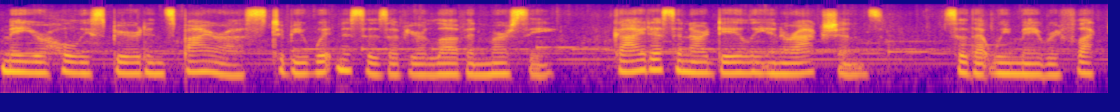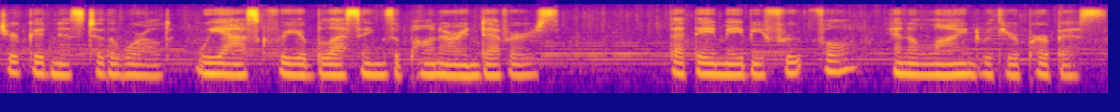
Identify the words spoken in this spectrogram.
may your Holy Spirit inspire us to be witnesses of your love and mercy. Guide us in our daily interactions so that we may reflect your goodness to the world. We ask for your blessings upon our endeavors, that they may be fruitful and aligned with your purpose.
